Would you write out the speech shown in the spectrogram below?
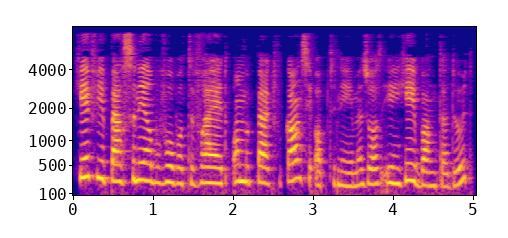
Geef je personeel bijvoorbeeld de vrijheid onbeperkt vakantie op te nemen, zoals ING Bank dat doet,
